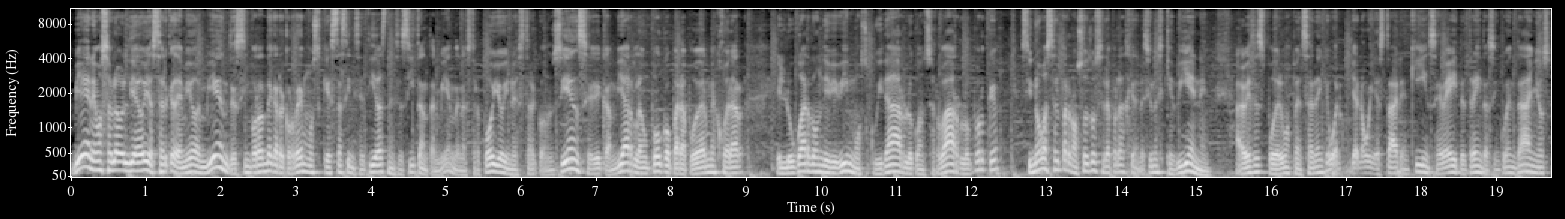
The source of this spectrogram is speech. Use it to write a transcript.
Bien, hemos hablado el día de hoy acerca de medio ambiente. Es importante que recordemos que estas iniciativas necesitan también de nuestro apoyo y nuestra conciencia, de cambiarla un poco para poder mejorar el lugar donde vivimos, cuidarlo, conservarlo, porque si no va a ser para nosotros, será para las generaciones que vienen. A veces podremos pensar en que, bueno, ya no voy a estar en 15, 20, 30, 50 años,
